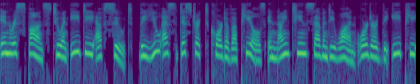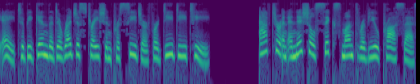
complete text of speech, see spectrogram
In response to an EDF suit, the U.S. District Court of Appeals in 1971 ordered the EPA to begin the deregistration procedure for DDT, after an initial six-month review process,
